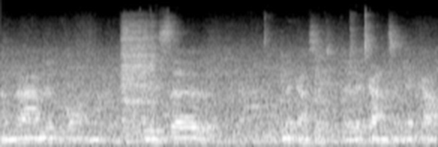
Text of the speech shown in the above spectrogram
ทางด้านเรื่องของเลเซอร์และการศัลยและการศัลยกรรม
